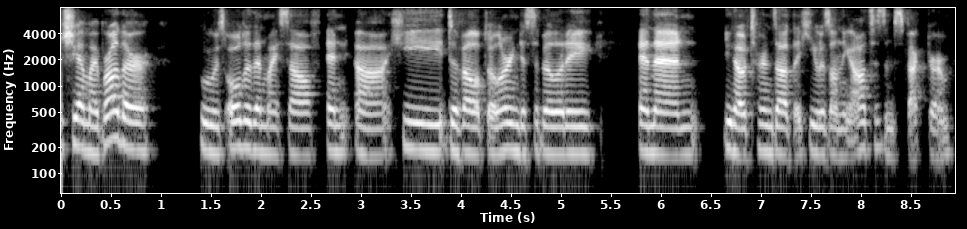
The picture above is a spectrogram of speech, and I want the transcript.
she had my brother, who was older than myself, and uh, he developed a learning disability. And then, you know, turns out that he was on the autism spectrum.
